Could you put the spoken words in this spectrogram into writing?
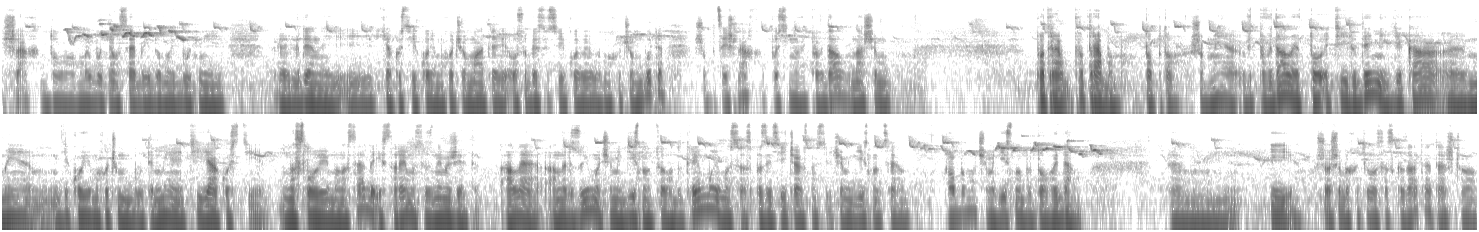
шлях до майбутнього себе і до майбутньої е, людини, якості якої ми хочемо мати, особистості, якою ми хочемо бути, щоб цей шлях постійно відповідав нашим потребам. Тобто, щоб ми відповідали то, тій людині, яка е, ми, якою ми хочемо бути. Ми ті якості наслоюємо на себе і стараємося з ними жити. Але аналізуємо, чи ми дійсно цього дотримуємося з позиції чесності, чи ми дійсно це робимо, чи ми дійсно до того йдемо. Ем, і що ще би хотілося сказати, те, що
